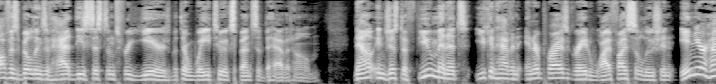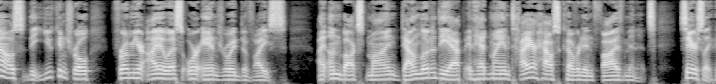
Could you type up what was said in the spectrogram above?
Office buildings have had these systems for years, but they're way too expensive to have at home. Now, in just a few minutes, you can have an enterprise grade Wi Fi solution in your house that you control from your iOS or Android device. I unboxed mine, downloaded the app, and had my entire house covered in five minutes. Seriously,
